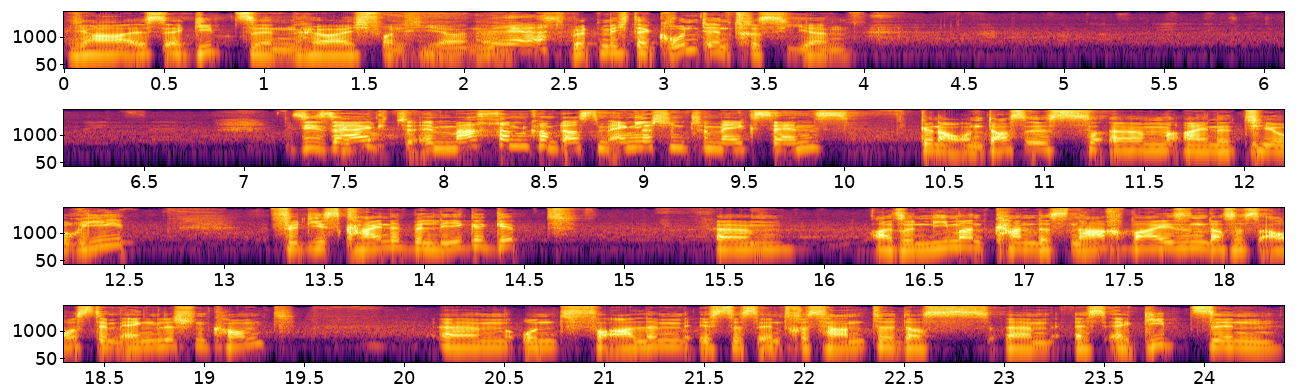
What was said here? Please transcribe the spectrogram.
Ja, es ergibt Sinn, höre ich von hier. Ne? Ja. Es würde mich der Grund interessieren. Sie sagt, genau. machen kommt aus dem Englischen to make sense. Genau, und das ist ähm, eine Theorie, für die es keine Belege gibt. Ähm, also niemand kann das nachweisen, dass es aus dem Englischen kommt. Ähm, und vor allem ist das Interessante, dass ähm, es ergibt Sinn,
